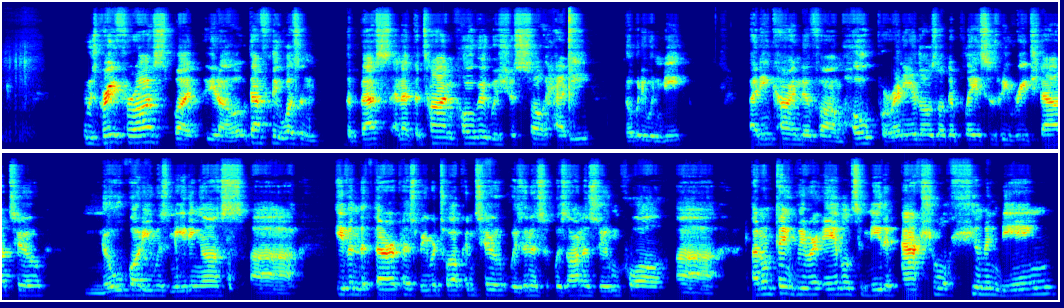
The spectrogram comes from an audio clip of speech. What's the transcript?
it was great for us, but you know, it definitely wasn't the best. And at the time, COVID was just so heavy, nobody would meet any kind of um, hope or any of those other places we reached out to. Nobody was meeting us. Uh, even the therapist we were talking to was in a, was on a Zoom call. Uh, I don't think we were able to meet an actual human being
